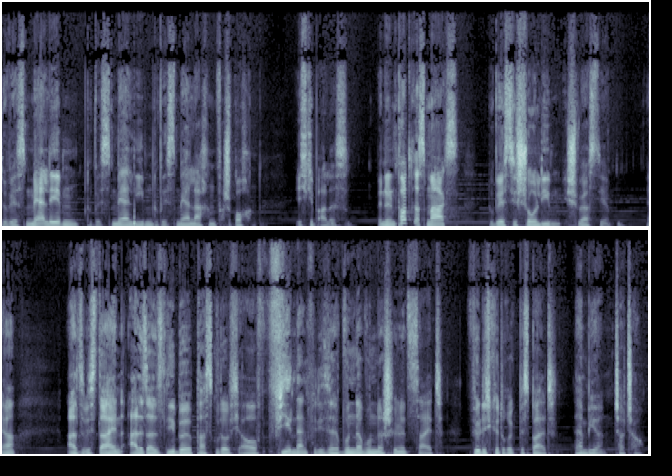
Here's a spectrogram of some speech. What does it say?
Du wirst mehr leben, du wirst mehr lieben, du wirst mehr lachen, versprochen. Ich gebe alles. Wenn du den Podcast magst, du wirst die Show lieben, ich schwör's dir. Ja? Also bis dahin, alles, alles Liebe, passt gut auf dich auf. Vielen Dank für diese wunder, wunderschöne Zeit. Fühl dich gedrückt, bis bald. Dein Björn. Ciao, ciao.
